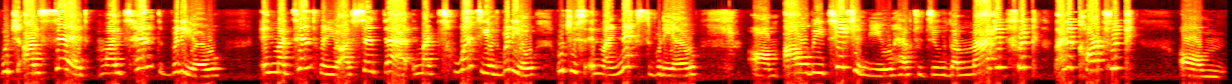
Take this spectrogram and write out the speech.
which I said my 10th video, in my 10th video, I said that, in my 20th video, which is in my next video, um, I'll be teaching you how to do the magic trick, magic card trick, um,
